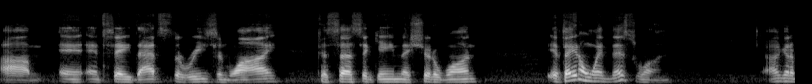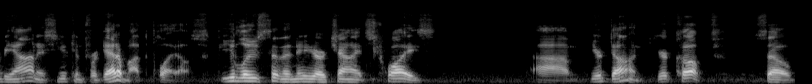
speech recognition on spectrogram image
um, and, and, say that's the reason why, because that's a game they should have won. If they don't win this one, I'm going to be honest, you can forget about the playoffs. If you lose to the New York Giants twice, um, you're done. You're cooked. So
